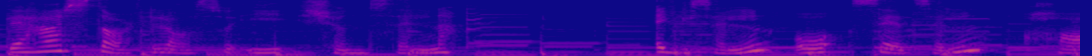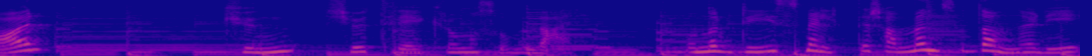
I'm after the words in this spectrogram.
Det her starter altså i kjønnscellene. Eggcellen og sædcellen har kun 23 kromosomer hver. Og når de smelter sammen, så danner de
